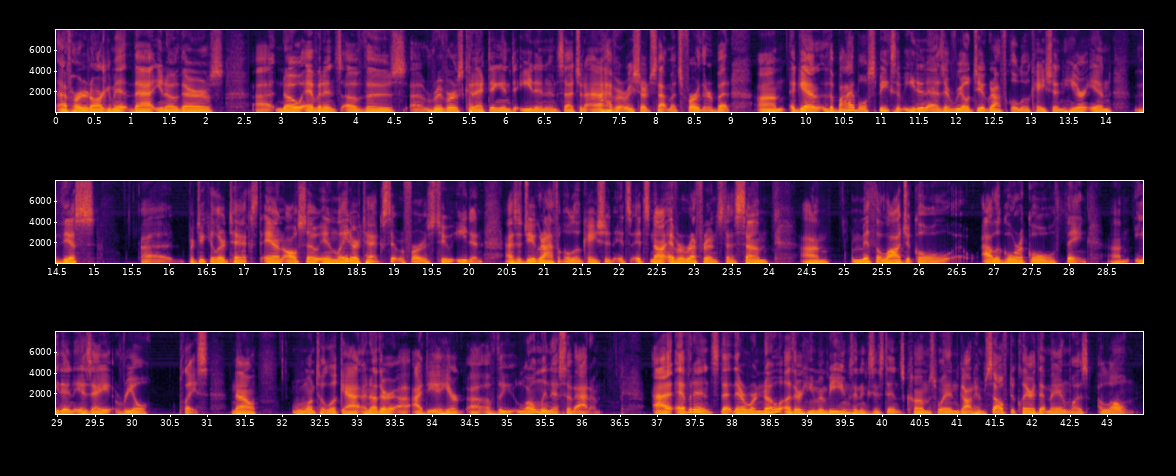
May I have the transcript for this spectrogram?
I've heard an argument that, you know, there's uh, no evidence of those uh, rivers connecting into Eden and such. And I haven't researched that much further. But um, again, the Bible speaks of Eden as a real geographical location here in this. Uh, particular text and also in later texts it refers to Eden as a geographical location. It's it's not ever referenced as some um, mythological allegorical thing. Um, Eden is a real place. Now, we want to look at another uh, idea here uh, of the loneliness of Adam. Uh, evidence that there were no other human beings in existence comes when God himself declared that man was alone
